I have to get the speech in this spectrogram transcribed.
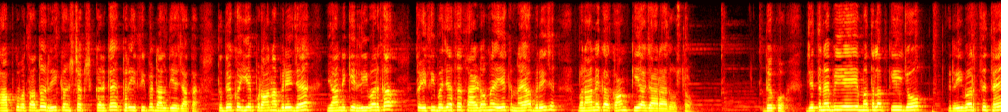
आपको बता दो रिकन्स्ट्रक्ट करके फिर इसी पे डाल दिया जाता है। तो देखो, ये पुराना ब्रिज है, यानी कि रिवर का। तो इसी वजह से साइडों में एक नया ब्रिज बनाने का काम किया जा रहा है दोस्तों। देखो, जितने भी ये मतलब कि जो रिवर्स थे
